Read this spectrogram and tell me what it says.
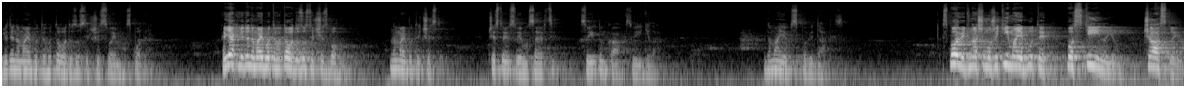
Людина має бути готова до зустрічі з своїм господарем. А як людина має бути готова до зустрічі з Богом? Вона має бути чистою. Чистою в своєму серці, в своїх думках, в своїх ділах. Вона має сповідатися. Сповідь в нашому житті має бути постійною, частою.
